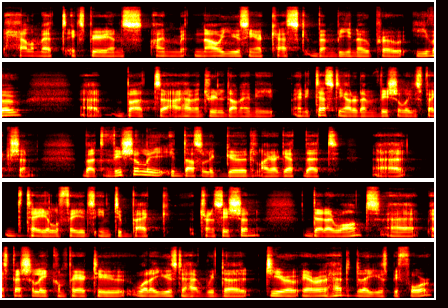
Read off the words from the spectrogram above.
helmet experience, I'm now using a Kask Bambino Pro Evo. Uh, but uh, I haven't really done any any testing other than visual inspection. But visually, it does look good. Like I get that uh, tail fades into back transition that I want, uh, especially compared to what I used to have with the Giro Aerohead that I used before.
